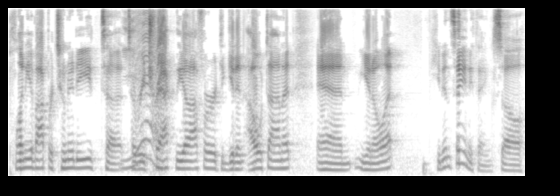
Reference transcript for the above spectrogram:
plenty of opportunity to, to Yeah. retract the offer, to get an out on it. And you know what? He didn't say anything. So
